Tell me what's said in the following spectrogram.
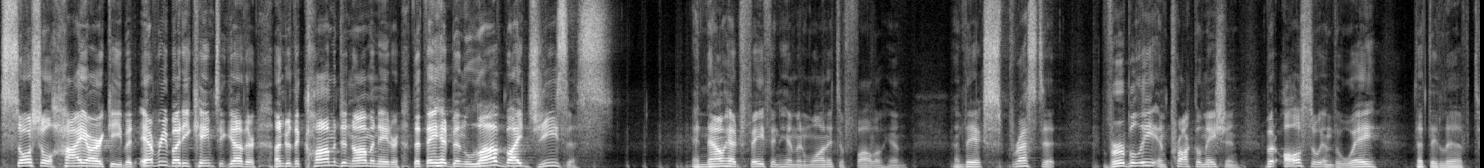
social hierarchy, but everybody came together under the common denominator that they had been loved by Jesus and now had faith in him and wanted to follow him. And they expressed it verbally in proclamation, but also in the way that they lived.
